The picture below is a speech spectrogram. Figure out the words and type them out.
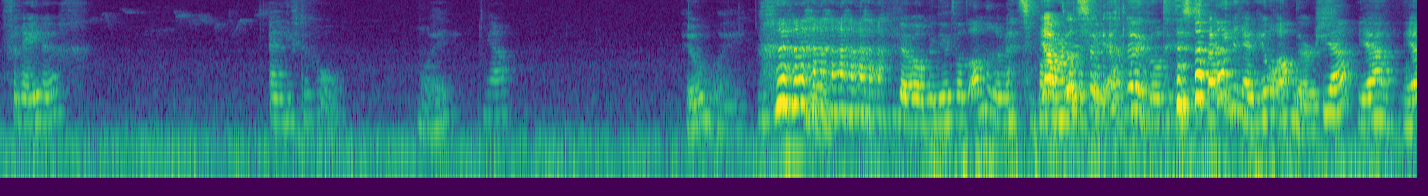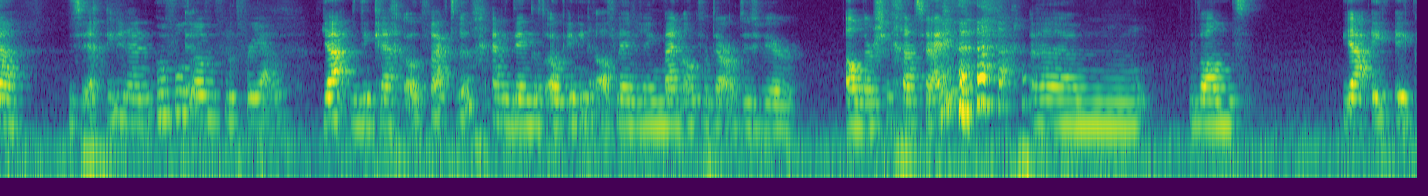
vredig en liefdevol. Mooi. Ja. Heel mooi. ik ben wel benieuwd wat andere mensen van Ja, maar dat is ook echt leuk, want het is dus bij iedereen heel anders. Ja? Ja, ja. Het is echt iedereen... Hoe voelt overvloed voor jou? Ja, die krijg ik ook vaak terug. En ik denk dat ook in iedere aflevering mijn antwoord daarop dus weer anders gaat zijn. Ehm, want ja, ik, ik,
